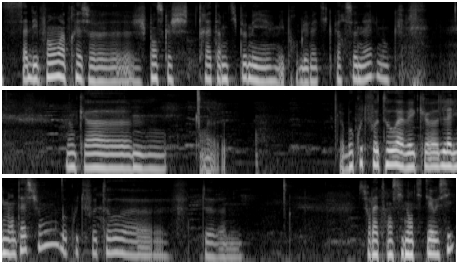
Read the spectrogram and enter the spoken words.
ça dépend. Après, je, je pense que je traite un petit peu mes, mes problématiques personnelles. Donc, donc euh, euh, beaucoup de photos avec euh, de l'alimentation, beaucoup de photos euh, de, sur la transidentité aussi.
